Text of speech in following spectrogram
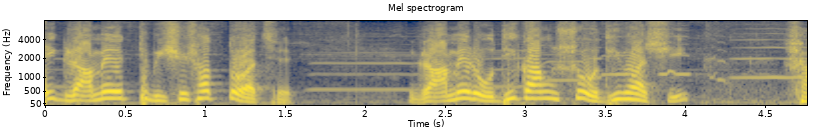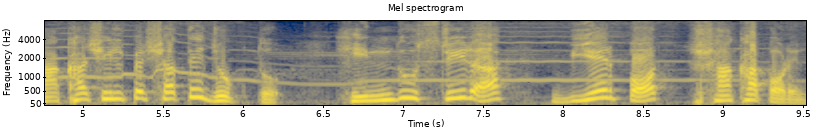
এই গ্রামের একটি বিশেষত্ব আছে গ্রামের অধিকাংশ অধিবাসী শাঁখা শিল্পের সাথে যুক্ত। হিন্দু স্ত্রীরা বিয়ের পর শাঁখা পরেন।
